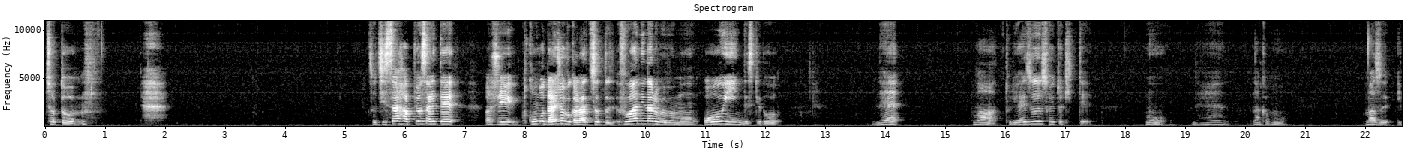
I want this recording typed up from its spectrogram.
ちょっと そう実際発表されて私今後大丈夫かなちょっと不安になる部分も多いんですけどね。まあとりあえずそういう時ってもうねなんかもうまずいっ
